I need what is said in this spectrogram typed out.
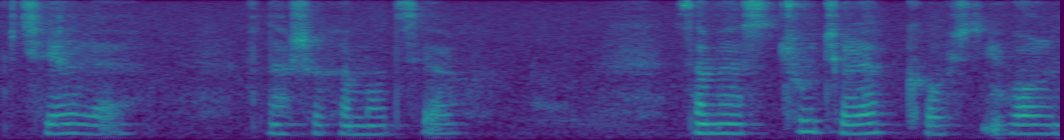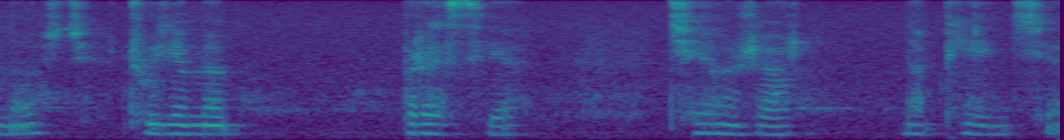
w ciele, w naszych emocjach. Zamiast czuć lekkość i wolność, czujemy presję, ciężar, napięcie,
